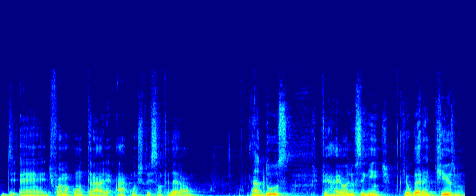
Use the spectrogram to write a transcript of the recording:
de, é, de forma contrária à Constituição Federal. Aduz Ferraioli o seguinte, que o garantismo,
